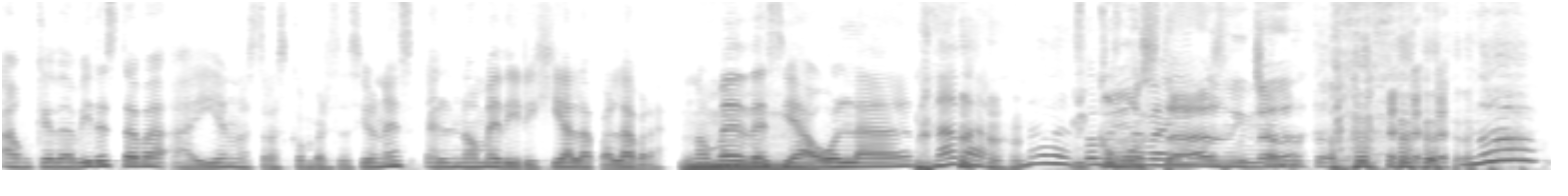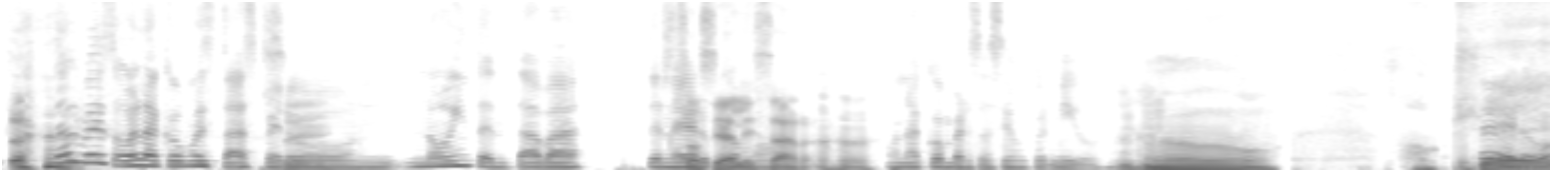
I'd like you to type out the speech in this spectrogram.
aunque David estaba ahí en nuestras conversaciones, él no me dirigía la palabra. No me Mm. decía hola, nada, nada. Ni solo cómo estás, ni todo. No, tal vez hola, ¿cómo estás? Pero no intentaba tener como Socializar, ajá. una conversación conmigo. Ajá. Oh. Ok. Pero-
